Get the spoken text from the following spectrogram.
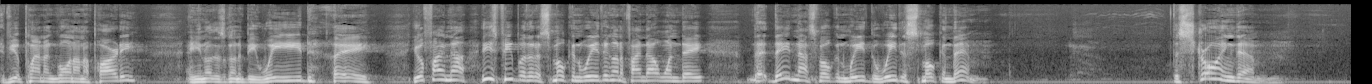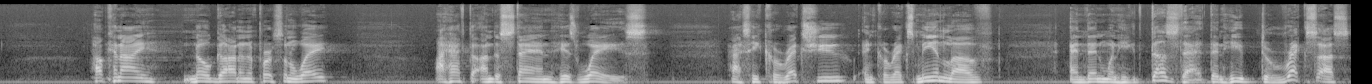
If you plan on going on a party and you know there's going to be weed, hey, you'll find out these people that are smoking weed, they're going to find out one day that they're not smoking weed, the weed is smoking them, destroying them. How can I know God in a personal way? I have to understand his ways as he corrects you and corrects me in love. And then when he does that, then he directs us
